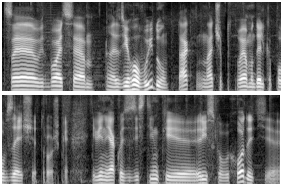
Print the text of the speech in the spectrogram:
Це відбувається е, з його виду, так, начебто твоя моделька повзе ще трошки. І він якось зі стінки різко виходить, е,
